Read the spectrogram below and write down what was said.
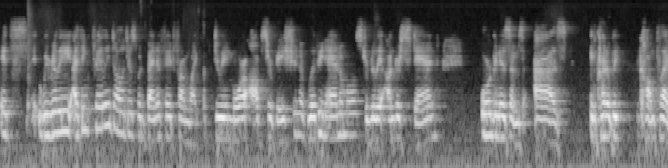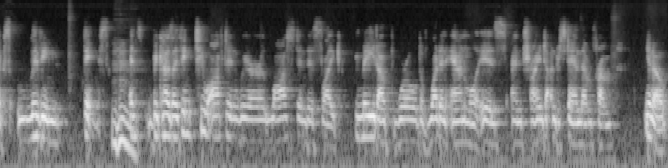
it's we really I think paleontologists would benefit from like doing more observation of living animals to really understand organisms as incredibly complex living things. And because I think too often we're lost in this like made up world of what an animal is and trying to understand them from, you know,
